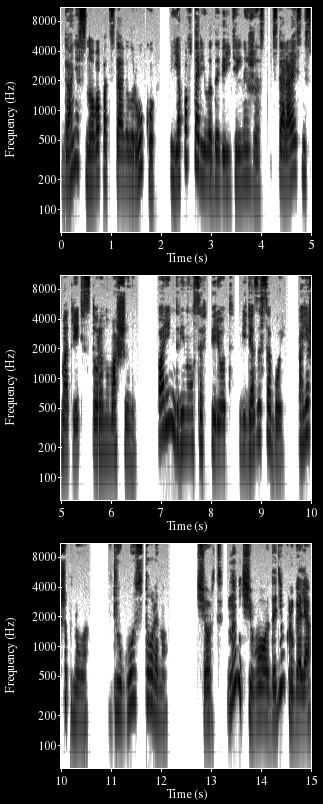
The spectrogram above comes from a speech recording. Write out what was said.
Даня снова подставил руку, и я повторила доверительный жест, стараясь не смотреть в сторону машины. Парень двинулся вперед, ведя за собой, а я шепнула. В другую сторону. Черт, ну ничего, дадим кругаля.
